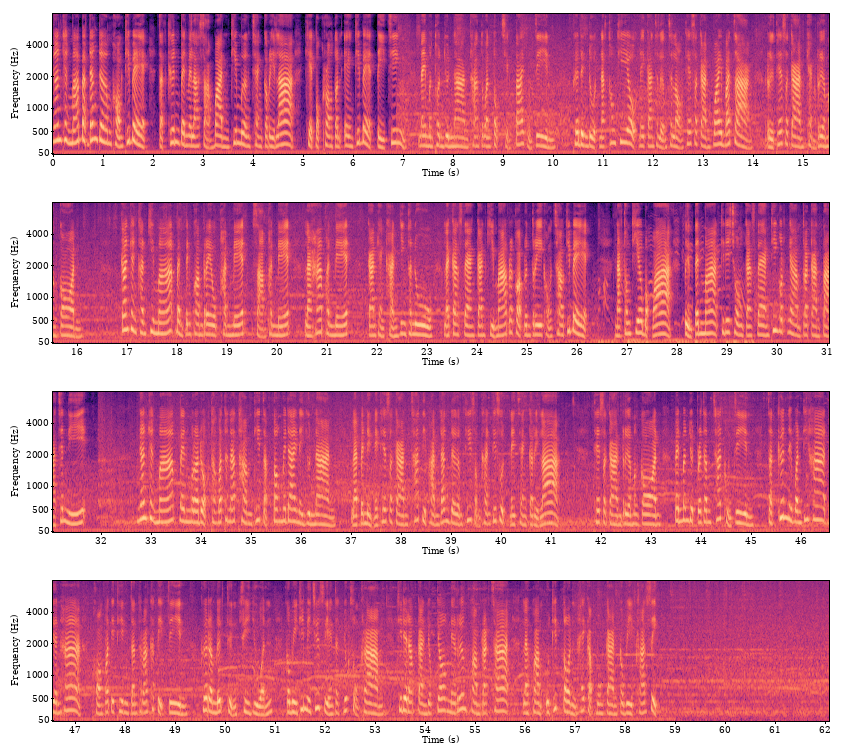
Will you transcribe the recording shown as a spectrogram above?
งานแข่งม้าแบบดั้งเดิมของทิเบต จัดขึ้นเป็นเวลา 3 วันที่เมืองแชงกรีลาเขตปกครองตนเองทิเบตตีชิ่ง ในมณฑลยุนนานทางตะวันตกเฉียงใต้ของจีน เพื่อดึงดูดนักท่องเที่ยวในการเฉลิมฉลองเทศกาลไหว้บ้าจ่าง หรือเทศกาลแข่งเรือมังกร การแข่งขันขี่ม้าแบ่งเป็นความเร็ว 1,000 เมตร 3,000 เมตร และ 5,000 เมตร การแข่งขันยิงธนู และการแสดงการขี่ม้าประกอบดนตรีของชาวทิเบต นักท่องเที่ยวบอกว่า ตื่นเต้นมากที่ได้ชมการแสดงที่งดงามตระการตาเช่นนี้ งานแข่งม้าเป็นมรดกทางวัฒนธรรมที่จับต้องไม่ได้ในยุนนาน และเป็นหนึ่งในเทศกาลชาติพันธุ์ดั้งเดิมที่สำคัญที่สุดในแชงกรีลาเทศกาลเรือมังกร เป็นบรรยุดประจำชาติของจีน จัดขึ้นในวันที่ 5 เดือน 5 ของปฏิทินจันทรคติจีน เพื่อรำลึกถึงชีหยวน กวีที่มีชื่อเสียงจากยุคสงคราม ที่ได้รับการยกย่องในเรื่องความรักชาติ และความอุทิศตนให้กับวงการกวีคลาสสิก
